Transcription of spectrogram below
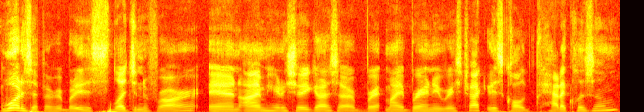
What is up everybody, this is Legend of Rar, and I'm here to show you guys our bra my brand new racetrack. It is called Cataclysm,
